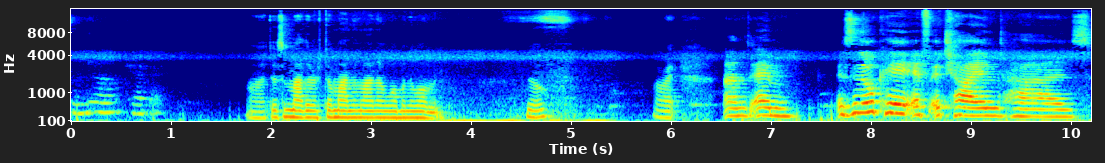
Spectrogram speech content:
they love each other. Oh, it doesn't matter if they're man a man and woman a woman. No? Alright. And um, is it okay if a child has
